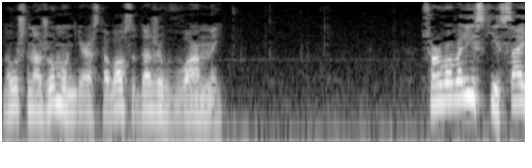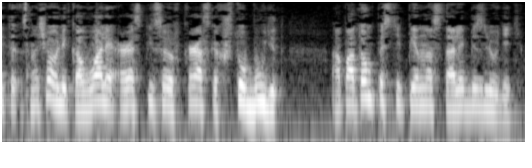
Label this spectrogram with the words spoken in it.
но уж ножом он не расставался даже в ванной. Сурвавалийские сайты сначала ликовали, расписывая в красках, что будет, а потом постепенно стали безлюдить.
